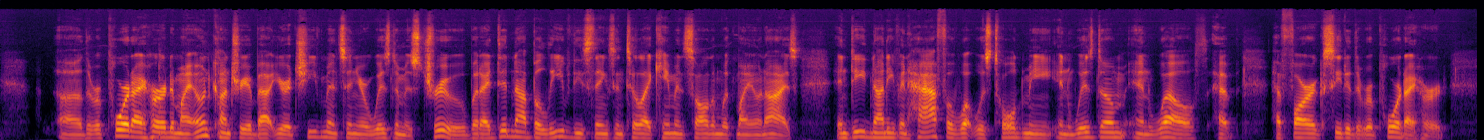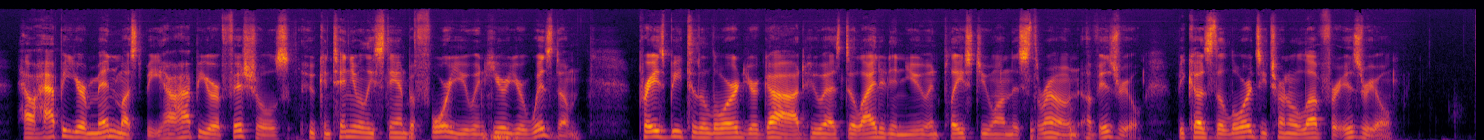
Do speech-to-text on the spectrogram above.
uh, The report I heard in my own country about your achievements and your wisdom is true, but I did not believe these things until I came and saw them with my own eyes. Indeed, not even half of what was told me in wisdom and wealth have, have far exceeded the report I heard. How happy your men must be, how happy your officials who continually stand before you and hear your wisdom. Praise be to the Lord your God, who has delighted in you and placed you on this throne of Israel. Because the Lord's eternal love for Israel,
